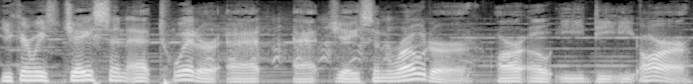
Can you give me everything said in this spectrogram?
You can reach Jason at Twitter at, at Jason Roeder, R O E D E R.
